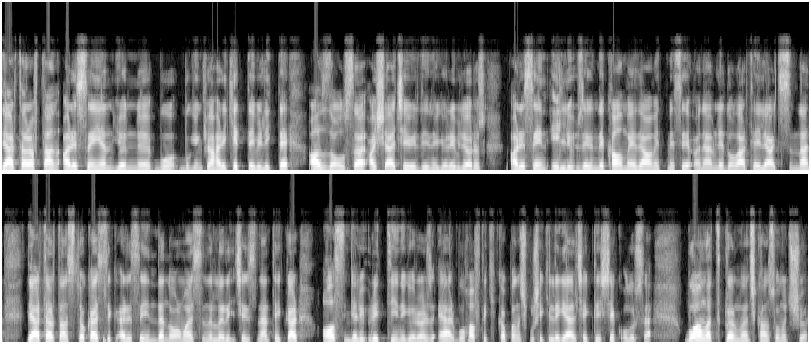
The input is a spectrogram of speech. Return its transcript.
Diğer taraftan RSI'nin yönünü bu bugünkü hareketle birlikte az da olsa aşağı çevirdiğini görebiliyoruz. RSI'nin 50 üzerinde kalmaya devam etmesi önemli dolar TL açısından. Diğer taraftan stokastik RSI'nin de normal sınırları içerisinden tekrar al sinyali ürettiğini görüyoruz. Eğer bu haftaki kapanış bu şekilde gerçekleşecek olursa. Bu anlattıklarımdan çıkan sonuç şu.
